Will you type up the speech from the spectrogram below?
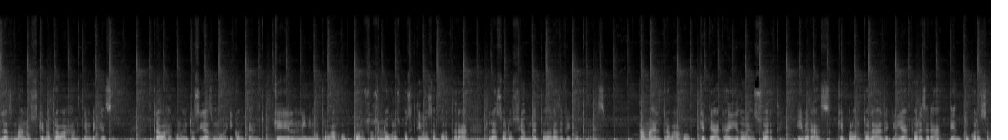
Las manos que no trabajan envejecen. Trabaja con entusiasmo y contento, que el mínimo trabajo con sus logros positivos aportará la solución de todas las dificultades. Ama el trabajo que te ha caído en suerte y verás que pronto la alegría florecerá en tu corazón.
